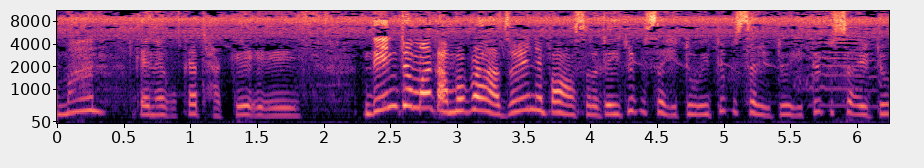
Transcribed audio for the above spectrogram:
ইমান কেনেকুৱাকে থাকে। দিনটো মই কামৰ পৰা আজৰি নাপাওঁ আচলতে ইটো পিছত সিটো ইটো পিছত সিটো সিটো পিছত ইটো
